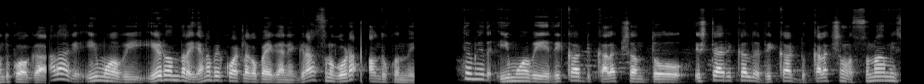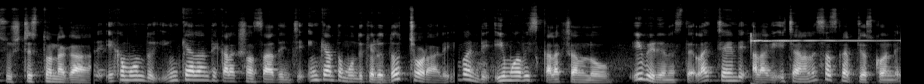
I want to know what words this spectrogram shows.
అందుకోగా అలాగే ఈ మూవీ ఏడు వందల ఎనభై కోట్లకు పైగానే గ్రాస్ను కూడా అందుకుంది. మొత్తం మీద ఈ మూవీ రికార్డు కలెక్షన్తో హిస్టారికల్ రికార్డు కలెక్షన్ల సునామీ సృష్టిస్తుండగా ఇక ముందు ఇంకెలాంటి కలెక్షన్ సాధించి ఇంకెంత ముందుకెళ్ళుద్దో చూడాలి. ఇవ్వండి ఈ మూవీస్ కలెక్షన్లు ఈ వీడియోని ఇస్తే లైక్ చేయండి అలాగే ఈ ఛానల్ని సబ్స్క్రైబ్ చేసుకోండి.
